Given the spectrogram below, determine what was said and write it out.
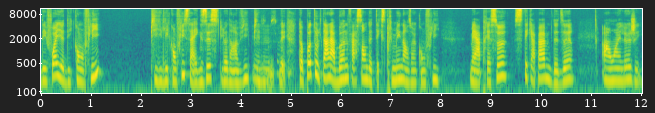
Des fois, il y a des conflits. Puis les conflits, ça existe là, dans la vie. Puis Mhm. t'as pas tout le temps la bonne façon de t'exprimer dans un conflit. Mais après ça, si tu es capable de dire Ah ouais, là, j'ai tu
